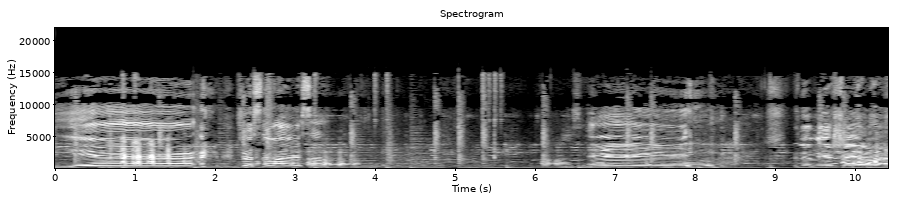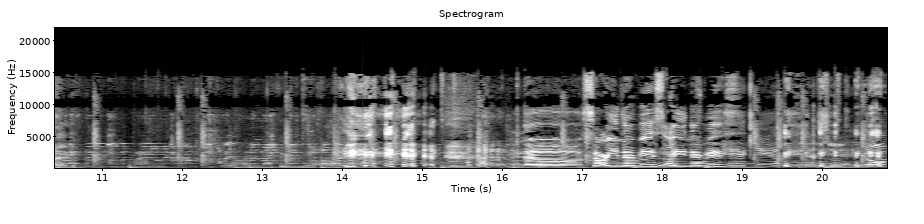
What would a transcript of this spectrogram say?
Yeah. Just the wine, Rissa. Uh-uh, see, Hey. And then me and Shay all right. I'm burning that for you. no. So are you nervous? Are you nervous? Heck yeah, man. Y'all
